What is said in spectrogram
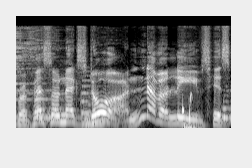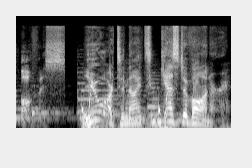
professor next door never leaves his office. You are tonight's guest of honor.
